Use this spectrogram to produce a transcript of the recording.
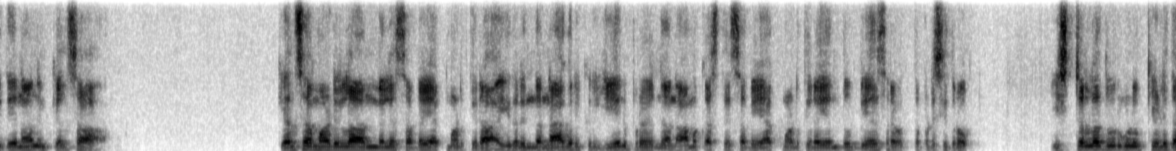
ಇದೇನಾ ನಿಮ್ಮ ಕೆಲಸ? ಕೆಲಸ ಮಾಡಿಲ್ಲ ಅಂದಮೇಲೆ ಸಭೆ ಯಾಕೆ ಮಾಡ್ತೀರಾ? ಇದರಿಂದ ನಾಗರಿಕರಿಗೆ ಏನು ಪ್ರಯೋಜನ? ನಾಮಕಸ್ತೆ ಸಭೆ ಯಾಕೆ ಮಾಡ್ತೀರಾ ಎಂದು ಬೇಸರ ವ್ಯಕ್ತಪಡಿಸಿದರು. ಇಷ್ಟೆಲ್ಲ ದೂರುಗಳು ಕೇಳಿದ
